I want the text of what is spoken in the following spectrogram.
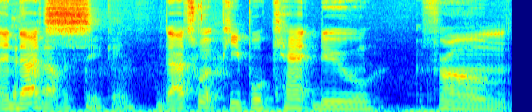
and if I'm not that's that's what people can't do from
